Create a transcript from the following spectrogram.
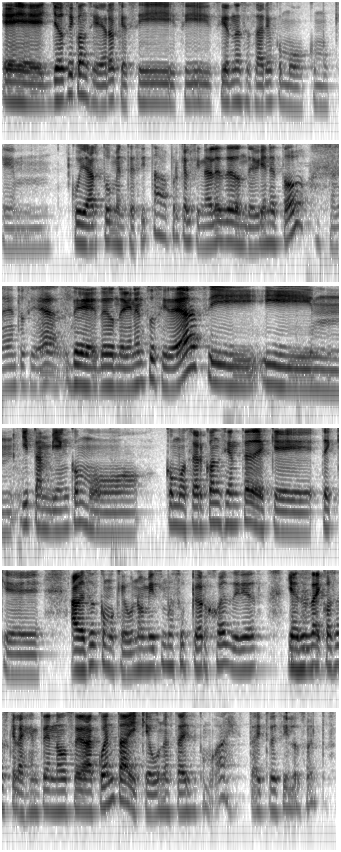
eh, yo sí considero que sí, sí, sí es necesario como, como que... Mm, cuidar tu mentecita, porque al final es de donde viene todo. De donde vienen tus ideas. De, de donde vienen tus ideas y, y, y, también como, como ser consciente de que, de que a veces como que uno mismo es su peor juez, dirías. Y a veces hay cosas que la gente no se da cuenta y que uno está ahí como, ay, hay tres hilos sueltos.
